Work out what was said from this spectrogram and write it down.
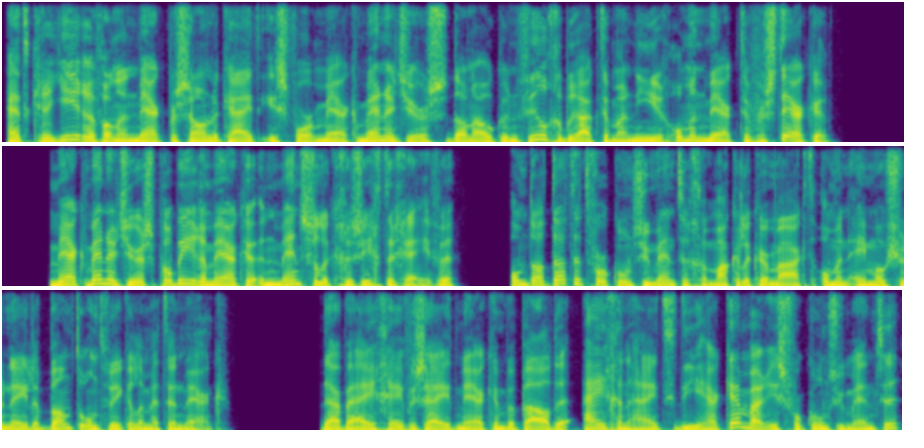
Het creëren van een merkpersoonlijkheid is voor merkmanagers dan ook een veelgebruikte manier om een merk te versterken. Merkmanagers proberen merken een menselijk gezicht te geven omdat dat het voor consumenten gemakkelijker maakt om een emotionele band te ontwikkelen met een merk. Daarbij geven zij het merk een bepaalde eigenheid die herkenbaar is voor consumenten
